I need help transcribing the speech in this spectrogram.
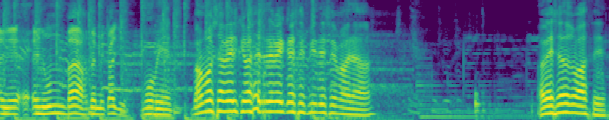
en, en un bar de mi calle. Muy bien. Vamos a ver qué va a hacer Rebeca este fin de semana. A ver, ¿sabes qué va a hacer?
